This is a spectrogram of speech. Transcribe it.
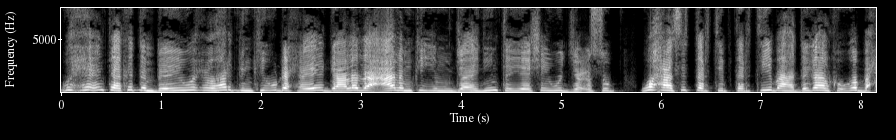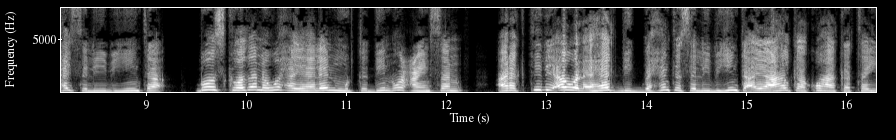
wixii intaa ka dambeeyey wuxuu hardinkii u dhexeeyey gaalada caalamka iyo mujaahidiinta yeeshay weji cusub waxaa si tartiib tartiib ah dagaalka uga baxay saliibiyiinta booskoodana waxay heleen murtadiin u caynsan. Aragtidii awal ahayd dhiigbixinta saliibiyiinta ayaa halkaa ku hakatay.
